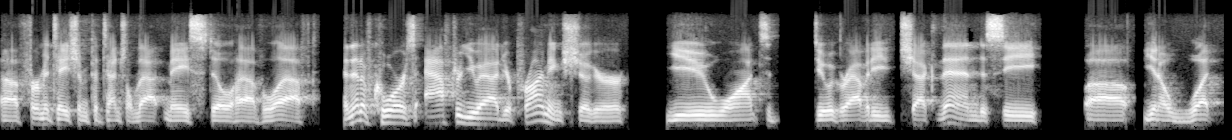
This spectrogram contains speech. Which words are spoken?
uh, fermentation potential that may still have left. And then, of course, after you add your priming sugar, you want to do a gravity check then to see, uh, you know, what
